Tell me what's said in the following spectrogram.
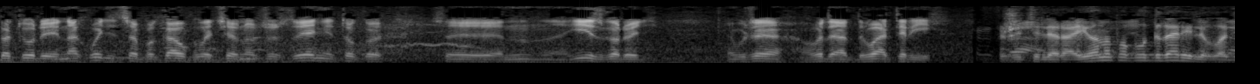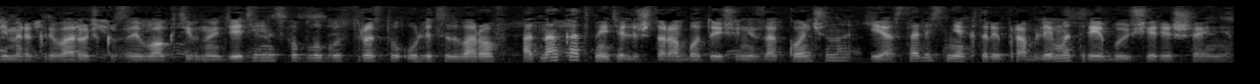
который находится пока в плачевном состоянии, только э, изгородь уже года два-три. Жители района поблагодарили Владимира Криворучко за его активную деятельность по благоустройству улиц и дворов, однако отметили, что работа еще не закончена и остались некоторые проблемы, требующие решения.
